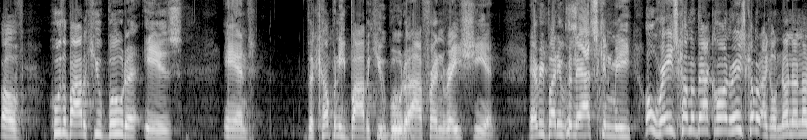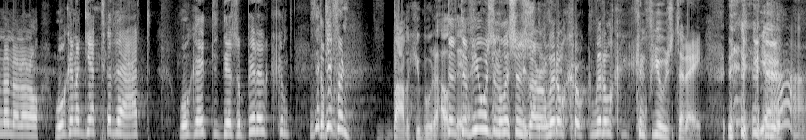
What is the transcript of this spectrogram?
of who the barbecue Buddha is and the company Barbecue Buddha, Buddha. our friend Ray Sheehan? Everybody's been asking me, "Oh, Ray's coming back on. Ray's coming." I go, "No, no, no, no, no, no, no. We're gonna get to that. We'll get. To, there's a bit of com- There's a the- different barbecue Buddha out The, there. the viewers and listeners are a little co- little c- confused today. Yeah.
